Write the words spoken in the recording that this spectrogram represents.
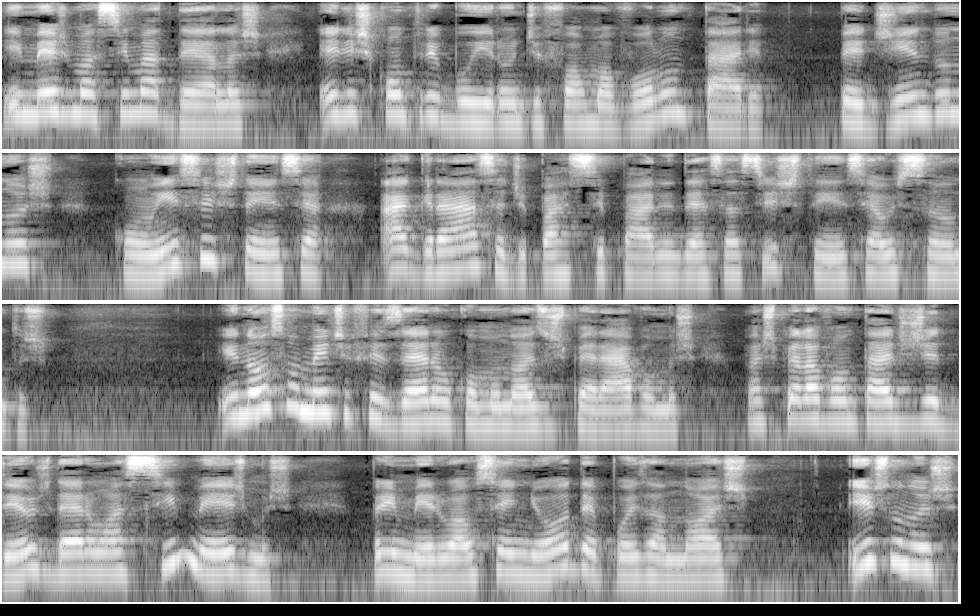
e mesmo acima delas, eles contribuíram de forma voluntária, pedindo-nos, com insistência, a graça de participarem dessa assistência aos santos. E não somente fizeram como nós esperávamos, mas pela vontade de Deus deram a si mesmos, primeiro ao Senhor, depois a nós. Isto nos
